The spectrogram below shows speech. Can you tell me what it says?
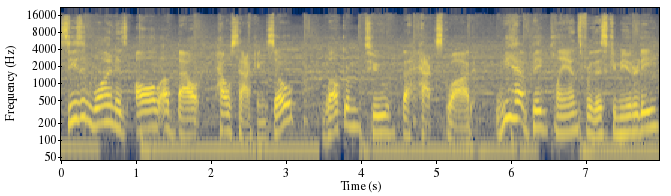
Season one is all about house hacking. So welcome to the Hack Squad. We have big plans for this community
